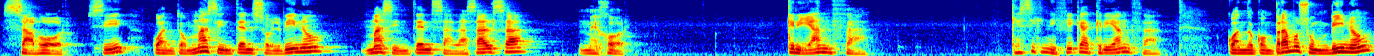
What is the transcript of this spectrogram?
sabor, ¿sí? Cuanto más intenso el vino, más intensa la salsa, mejor. Crianza. ¿Qué significa crianza? Cuando compramos un vino,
